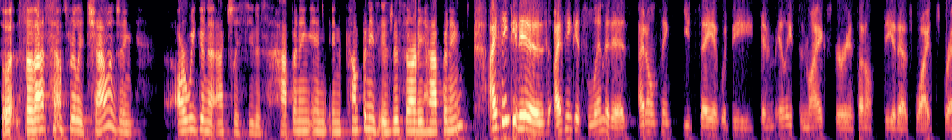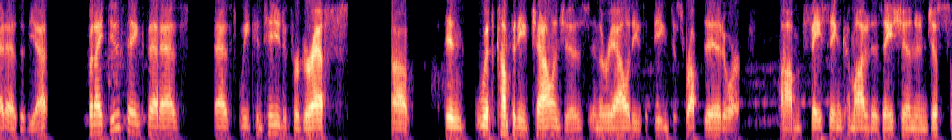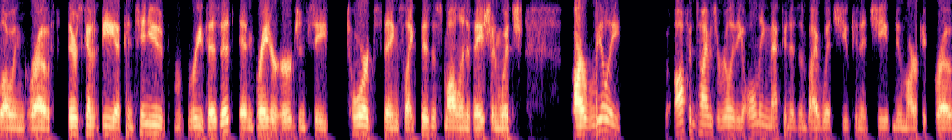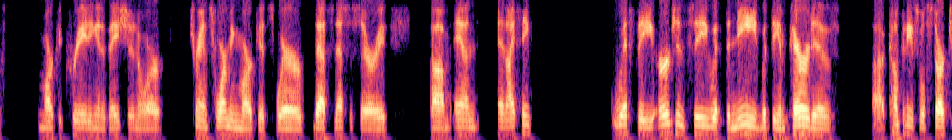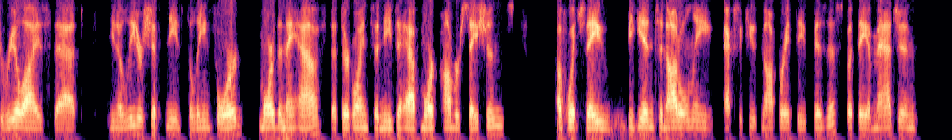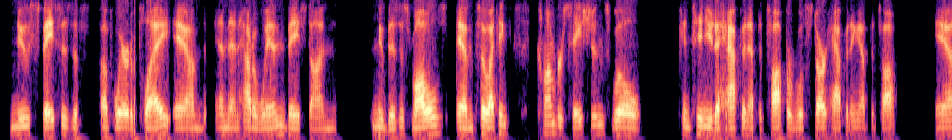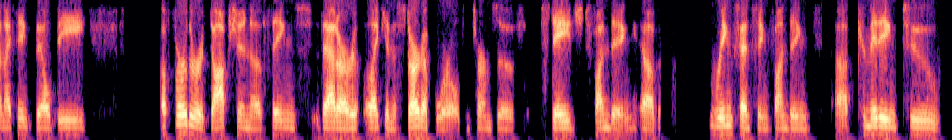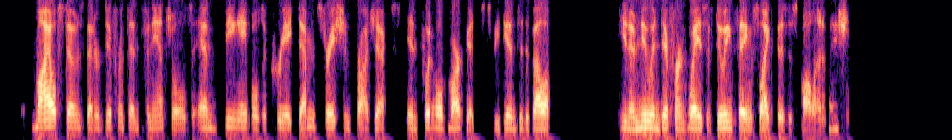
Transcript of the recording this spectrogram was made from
So, so that sounds really challenging. Are we going to actually see this happening in, in companies? Is this already happening? I think it is. I think it's limited. I don't think you'd say it would be, in, at least in my experience, I don't see it as widespread as of yet. But I do think that as as we continue to progress uh, in with company challenges and the realities of being disrupted or um, facing commoditization and just slowing growth, there's going to be a continued revisit and greater urgency towards things like business model innovation, which are really oftentimes are really the only mechanism by which you can achieve new market growth, market creating innovation, or transforming markets where that's necessary. Um, and and I think with the urgency, with the need, with the imperative, uh, companies will start to realize that you know leadership needs to lean forward more than they have. That they're going to need to have more conversations, of which they begin to not only execute and operate the business, but they imagine new spaces of of where to play and and then how to win based on new business models. And so I think conversations will continue to happen at the top or will start happening at the top. And I think there'll be a further adoption of things that are like in the startup world in terms of staged funding, of ring fencing funding, uh, committing to milestones that are different than financials and being able to create demonstration projects in foothold markets to begin to develop you know new and different ways of doing things like business model innovation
